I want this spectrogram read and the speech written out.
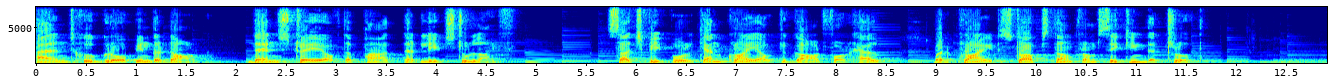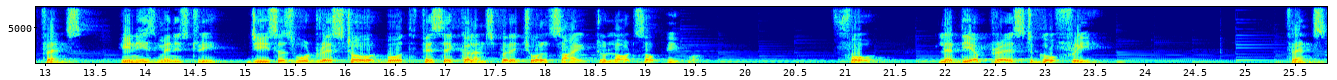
and who grope in the dark, then stray off the path that leads to life. Such people can cry out to God for help, but pride stops them from seeking the truth. Friends, in his ministry, Jesus would restore both physical and spiritual sight to lots of people. 4. Let the oppressed go free. Friends,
